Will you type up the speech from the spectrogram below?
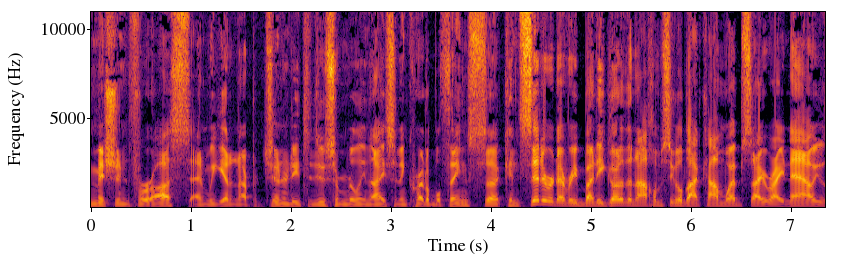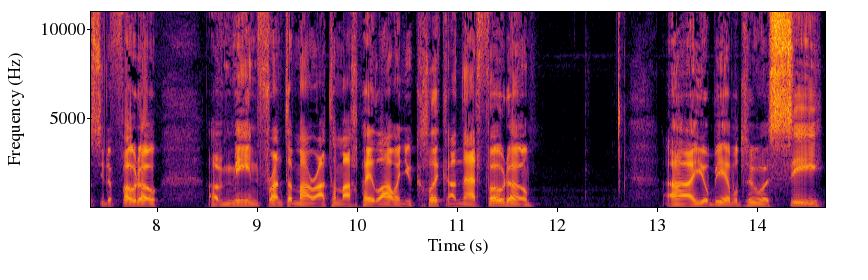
mission for us, and we get an opportunity to do some really nice and incredible things. Uh, consider it, everybody. Go to the NachumSegal.com website right now. You'll see the photo of me in front of Marat HaMachpelah. When you click on that photo, uh, you'll be able to uh, see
